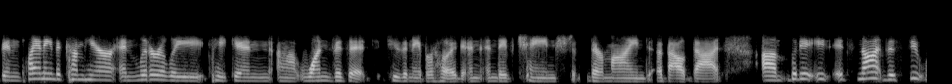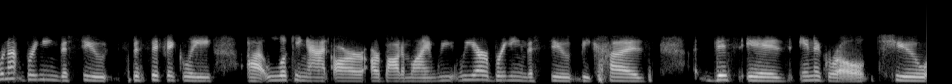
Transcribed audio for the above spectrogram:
been planning to come here and literally taken uh, one visit to the neighborhood and, and they've changed their mind about that. Um, but it, it, it's not the suit. We're not bringing the suit specifically uh, looking at our, our bottom line. We, we are bringing the suit because this is integral to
